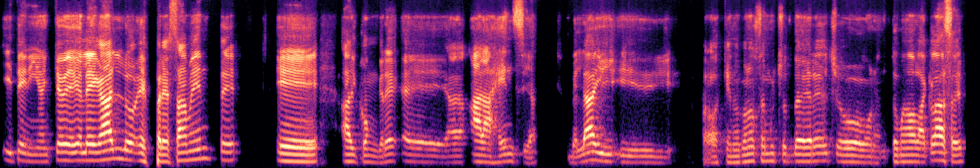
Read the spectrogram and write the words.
y tenían que delegarlo expresamente eh, al Congreso, eh, a, la agencia, ¿verdad? Y, para los que no conocen mucho de derecho o no han tomado la clase,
